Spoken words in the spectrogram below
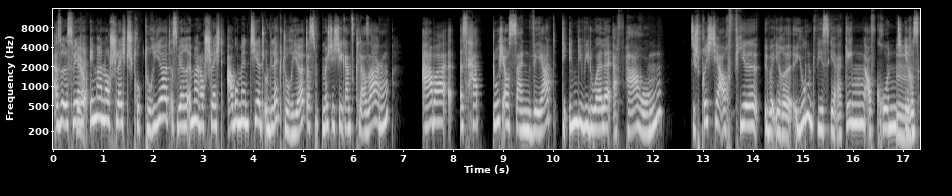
Also es wäre ja. immer noch schlecht strukturiert, es wäre immer noch schlecht argumentiert und lektoriert, das möchte ich hier ganz klar sagen. Aber es hat durchaus seinen Wert, die individuelle Erfahrung. Sie spricht ja auch viel über ihre Jugend, wie es ihr erging, aufgrund mhm. ihres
